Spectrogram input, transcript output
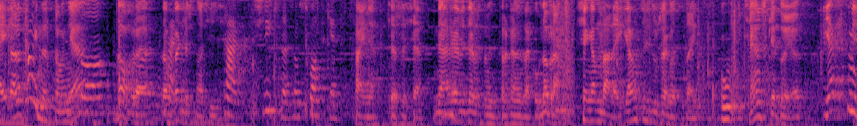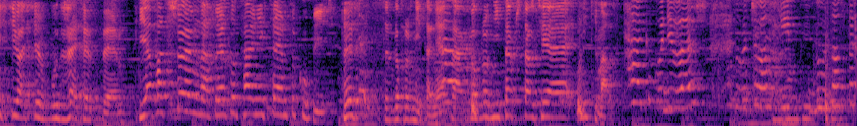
Ej, ale fajne są, nie? No. Dobre, No, to tak. będziesz nosić. Tak, śliczne, są słodkie. Fajnie, cieszę się. Ja, ja wiedziałem, że to będzie trafiony zakup. Dobra, sięgam dalej. Ja mam coś dużego tutaj. Uuu, ciężkie to jest. Jak zmieściłaś się w budżecie z tym? Ja patrzyłem na to, ja totalnie chciałem to kupić. To jest, to jest gofrownica, nie? Tak, gofrownica w kształcie Mickey Mouse. Tak, ponieważ zobaczyłam i był toster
